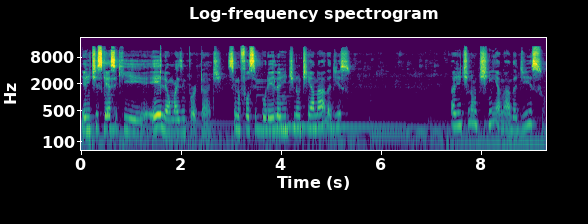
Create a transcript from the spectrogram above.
E a gente esquece que Ele é o mais importante. Se não fosse por Ele, a gente não tinha nada disso. A gente não tinha nada disso.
